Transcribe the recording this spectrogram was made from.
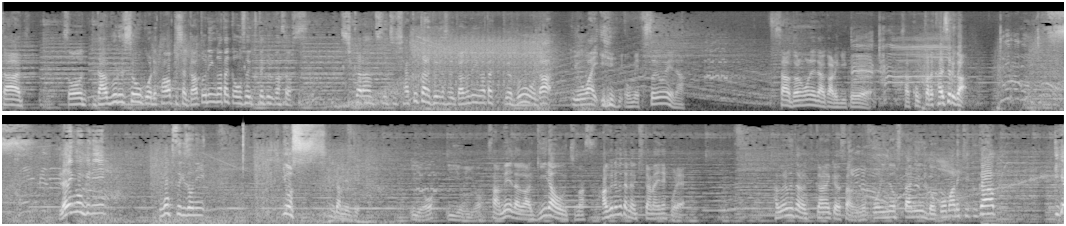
さあ、そう、ダブル昇降でパワーアップしたガトリングアタックが襲い食ってくるかさ、力の数値100から繰り出すガトリングアタックがどうだ？弱い。おめえ、クソ弱えな。さあ、ドラゴンレーダーから行く。さあ、ここから返せるか？連合機に動く石像によしダメージ。いいよ、いいよ、いいよ。さあ、メーダーがギラを打ちます。はぐれメタルは効かないね、これ。はぐれメタルは効かないけどさ、残りの2人どこまで効くか？いけ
